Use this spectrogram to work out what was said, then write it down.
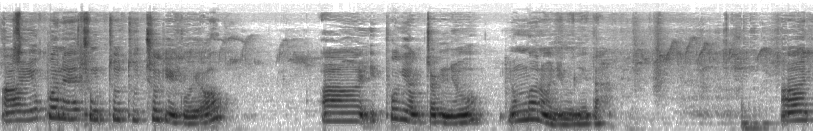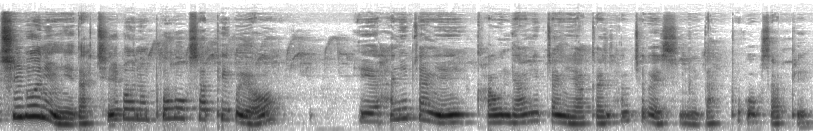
아, 6번에 중투 두 쪽이고요. 아, 이폭이 0.6, 6만원입니다. 아, 7번입니다. 7번은 포곡 사피고요. 이 한입장이 가운데 한입장이 약간 상처가 있습니다. 포곡 사피.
